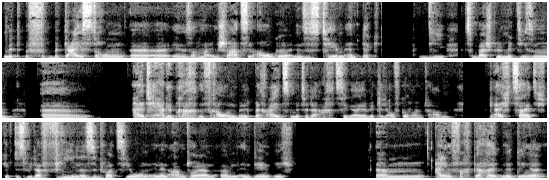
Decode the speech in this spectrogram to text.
mit F Begeisterung, äh, in, sag mal, im schwarzen Auge ein System entdeckt, die zum Beispiel mit diesem äh, althergebrachten Frauenbild bereits Mitte der 80er ja wirklich aufgeräumt haben. Gleichzeitig gibt es wieder viele mhm. Situationen in den Abenteuern, ähm, in denen ich ähm, einfach gehaltene Dinge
